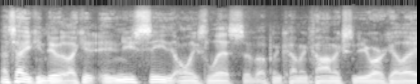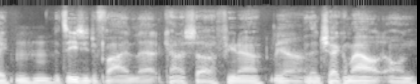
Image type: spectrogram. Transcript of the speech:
that's how you can do it. Like, it, and you see all these lists of up and coming comics in New York, LA. Mhm. It's easy to find that kind of stuff, you know? Yeah. And then check them out on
